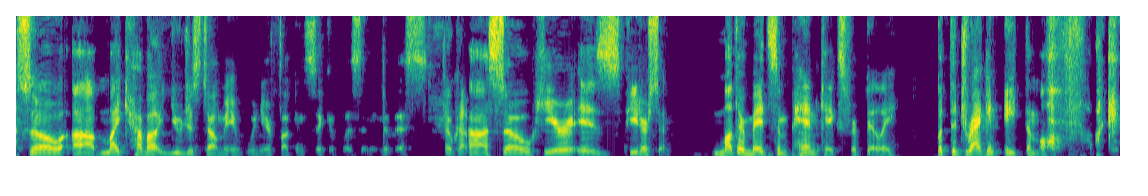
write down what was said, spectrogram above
so uh, Mike, how about you just tell me when you're fucking sick of listening to this? okay. Uh, so here is Peterson. Mother made some pancakes for Billy, but the dragon ate them all. Fuck.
